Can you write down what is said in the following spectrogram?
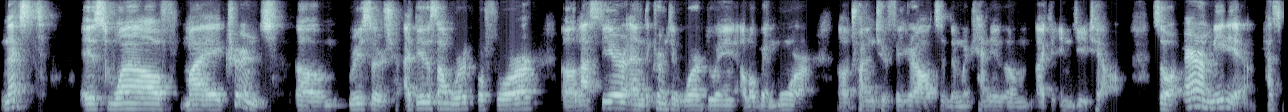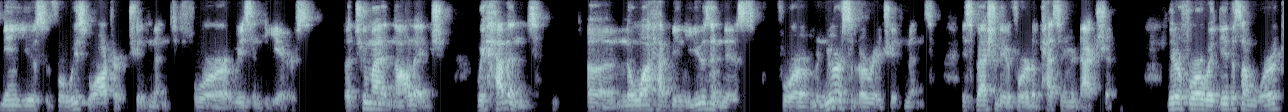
Next is one of my current um, research. I did some work before uh, last year and currently we're doing a little bit more, uh, trying to figure out the mechanism like in detail. So iron media has been used for wastewater treatment for recent years. But to my knowledge, we haven't, uh, no one have been using this for manure slurry treatment, especially for the pathogen reduction. Therefore, we did some work.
